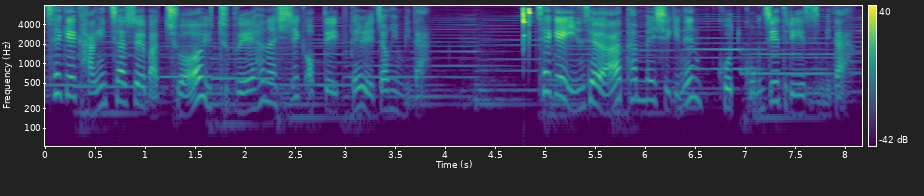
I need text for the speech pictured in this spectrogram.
책의 강의 차 수에 맞추어 유튜브에 하나씩 업데이트될 예정입니다. 책의 인쇄와 판매 시기는 곧 공지해 드리겠습니다.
